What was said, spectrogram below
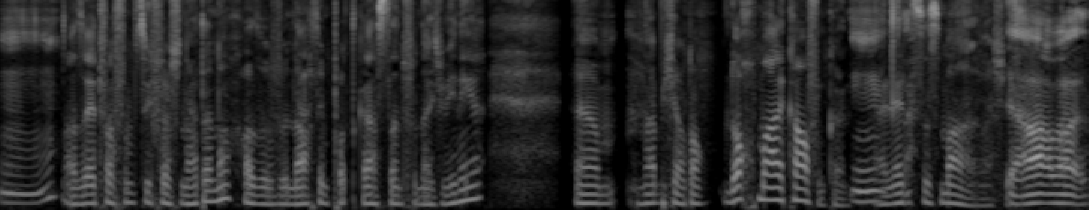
Mhm. Also etwa 50 Flaschen hat er noch, also nach dem Podcast dann vielleicht weniger. ähm, habe ich auch noch, noch mal kaufen können. Mhm. Ein letztes Mal. wahrscheinlich. Ja, aber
